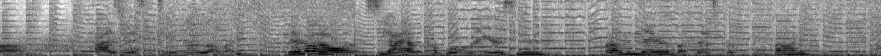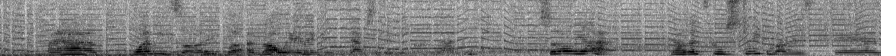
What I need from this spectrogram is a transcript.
Um, as you guys can see, I. They're not all. See, I have a couple of rares here, um, in there, but that's perfectly fine. I have one exotic, but I'm not wearing it because it's absolutely crappy. So yeah, now let's go straight to Mars and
